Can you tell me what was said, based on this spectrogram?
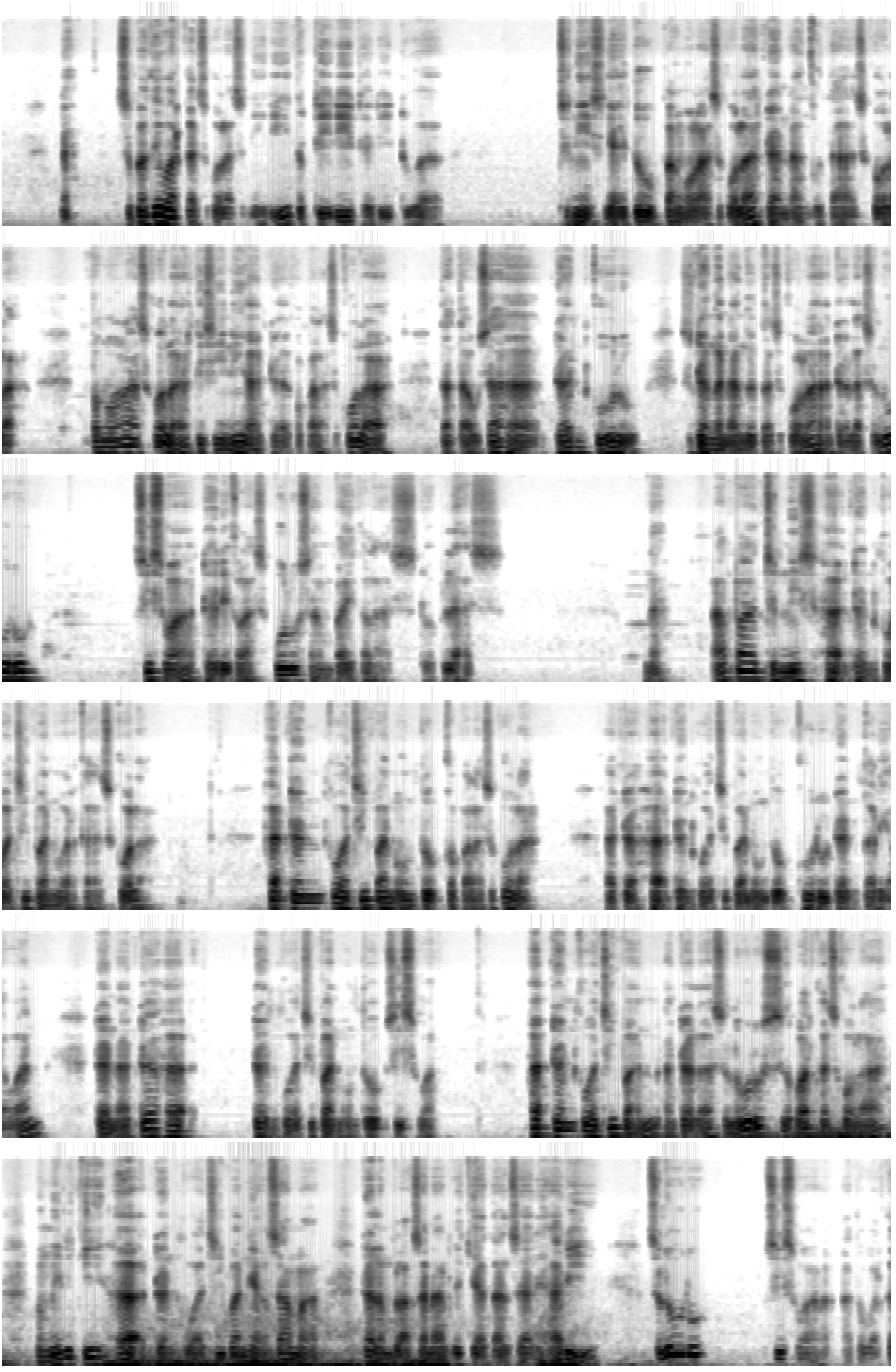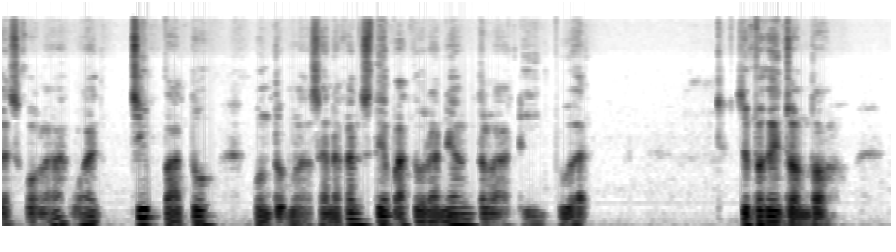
Sebagai warga sekolah sendiri terdiri dari dua jenis, yaitu pengelola sekolah dan anggota sekolah. Pengelola sekolah di sini ada kepala sekolah, tata usaha, dan guru. Sedangkan anggota sekolah adalah seluruh siswa dari kelas 10 sampai kelas 12. Nah, apa jenis hak dan kewajiban warga sekolah? Hak dan kewajiban untuk kepala sekolah. Ada hak dan kewajiban untuk guru dan karyawan, dan ada hak dan kewajiban untuk siswa. Hak dan kewajiban adalah seluruh warga sekolah memiliki hak dan kewajiban yang sama dalam pelaksanaan kegiatan sehari-hari. Seluruh siswa atau warga sekolah wajib patuh untuk melaksanakan setiap aturan yang telah dibuat. Sebagai contoh,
